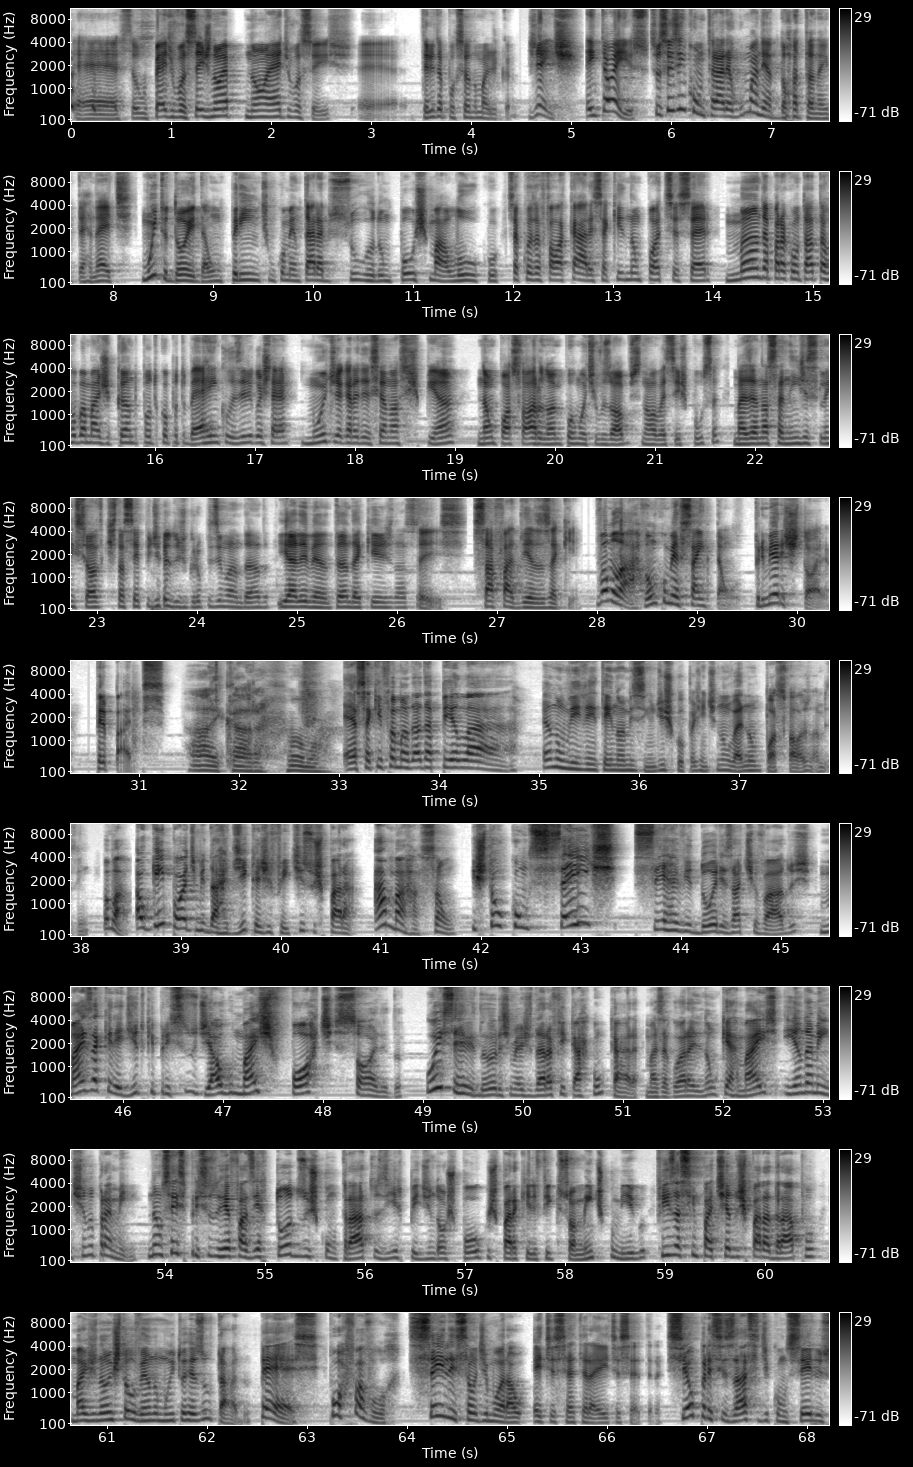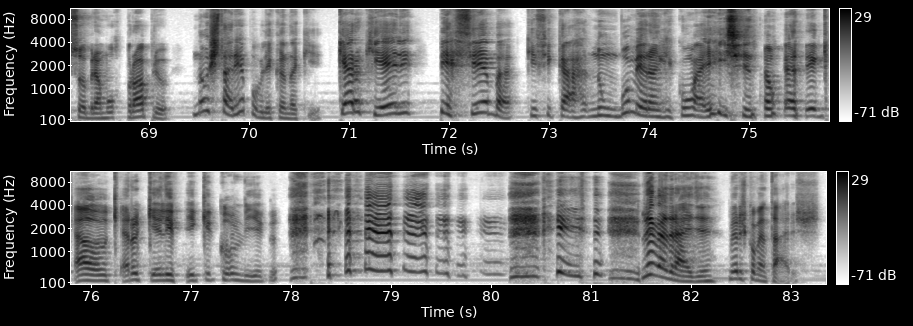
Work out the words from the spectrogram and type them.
É, o pé de vocês não é, não é de vocês. É 30% do Magicano. Gente, então é isso. Se vocês encontrarem alguma anedota na internet, muito doida, um print, um comentário absurdo, um post maluco, essa coisa fala, cara, isso aqui não pode ser sério, manda para contato.magicando.com.br. Inclusive, gostaria muito de agradecer a nossa espiã. Não posso falar o nome por motivos óbvios, senão ela vai ser expulsa. Mas é a nossa ninja silenciosa que está sempre de olho dos grupos e mandando e alimentando aqui as nossas safadezas aqui. Vamos lá, vamos começar então. Primeira história. Prepare-se. Ai, cara, vamos. Essa aqui foi mandada pela. Eu não me inventei nomezinho, desculpa, gente, não vai, não posso falar os nomezinhos. Vamos lá. Alguém pode me dar dicas de feitiços para amarração? Estou com seis servidores ativados, mas acredito que preciso de algo mais forte e sólido. Os servidores me ajudaram a ficar com o cara, mas agora ele não quer mais e anda mentindo pra mim. Não sei se preciso refazer todos os contratos e ir pedindo aos poucos para que ele fique somente comigo. Fiz a simpatia do esparadrapo, mas não estou vendo muito resultado. PS, por favor, sem lição de moral, etc, etc. Se eu precisasse de conselhos sobre amor próprio, não estaria publicando aqui. Quero que ele perceba que ficar num bumerangue com a ex não é legal. Eu quero que ele fique comigo. Lívia Andrade, primeiros comentários.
